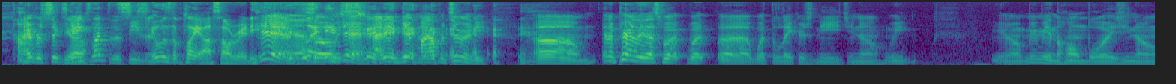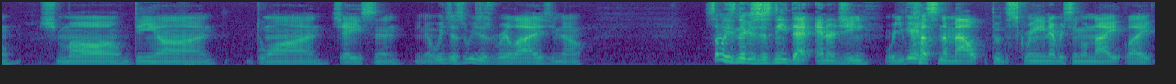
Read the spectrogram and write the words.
five or six Yeah. games left of the season. It was the playoffs already. Yeah, so yeah, I didn't get my opportunity. Um, and apparently that's what what uh, what the Lakers need. You know, we, you know, me, me and the homeboys. You know, Shamal, Dion, Dwan, Jason. You know, we just we just realized. You know, some of these niggas just need that energy where you Yeah. cussing them out through the screen every single night. Like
